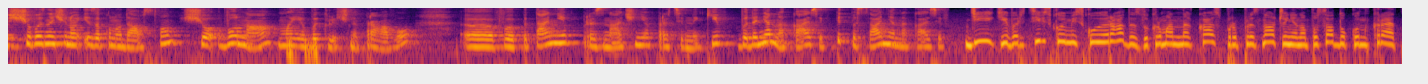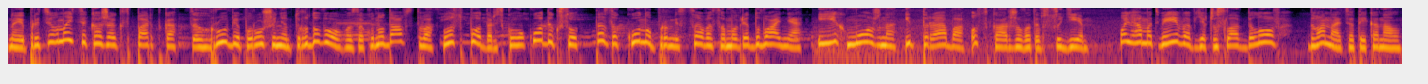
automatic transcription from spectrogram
що визначено і законодавством, що вона має виключне право е, в питанні призначення працівників, видання наказів, підписання наказів. Дії Ківерцівської міської ради, зокрема наказ про призначення на посаду конкретної працівниці, каже експертка, це грубі порушення трудового законодавства, господарського кодексу та закону про місцеве самоврядування. І їх можна і треба оскаржувати в суді. Ольга Матвієва, В'ячеслав Білов, 12 канал.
